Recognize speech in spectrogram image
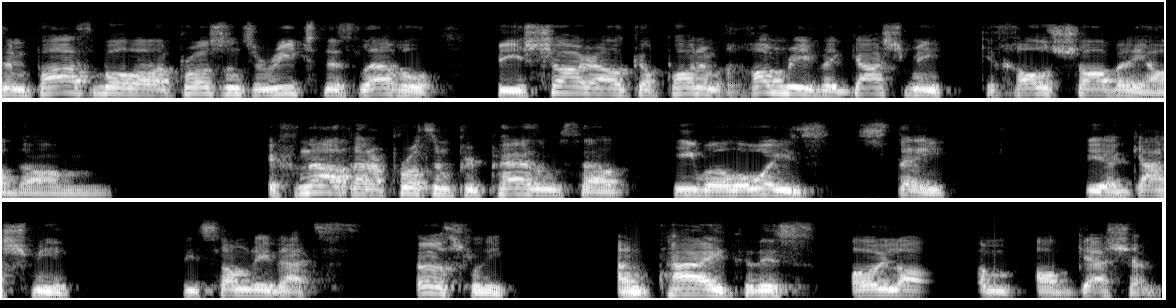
impossible for a person to reach this level. If not, that a person prepares himself, he will always stay, be a gashmi, be somebody that's earthly, and tied to this oil of Geshem.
